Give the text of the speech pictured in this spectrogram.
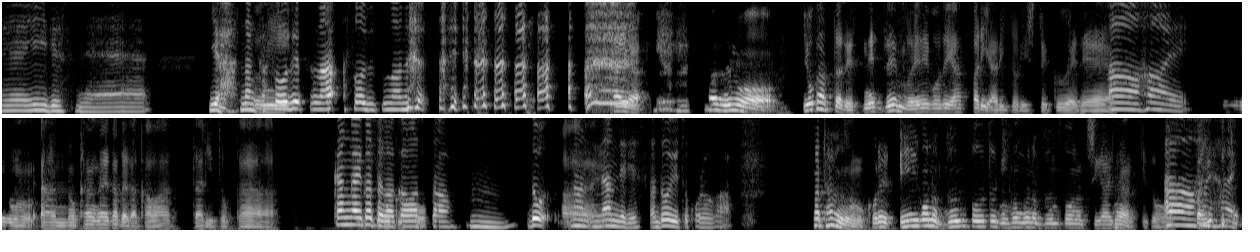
えーいいですね。いや、なんか壮絶な、壮絶なね。いやいや、まあ、でも、良かったですね。全部英語でやっぱりやり取りしていく上で、ああ、はい。うん、あの考え方が変わったりとか、考え方が変わった。うん。どう、なはいん、なんでですか？どういうところが？まあ多分これ英語の文法と日本語の文法の違いなんですけど、あーまあ、よくはい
